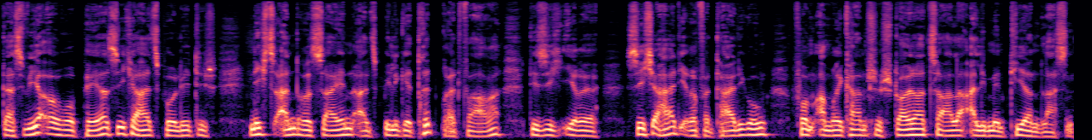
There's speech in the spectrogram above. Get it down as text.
dass wir Europäer sicherheitspolitisch nichts anderes seien als billige Trittbrettfahrer, die sich ihre Sicherheit, ihre Verteidigung vom amerikanischen Steuerzahler alimentieren lassen.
